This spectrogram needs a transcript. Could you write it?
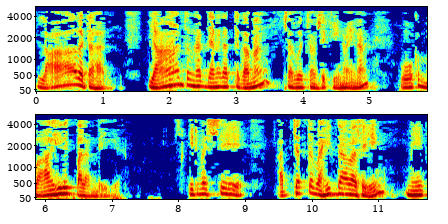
ලාවට හරි යාන්තමක් දැනගත්ත ගමන් චරවචංශ කියනවා එනං ඕක බාහිරෙත් බලන්නේ කියලා. ඊට පස්සේ අත්‍යත්ත වහිද්දා වශයෙන් මේක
